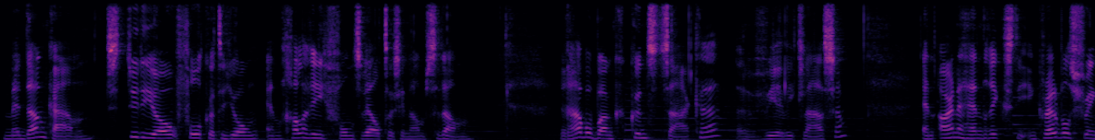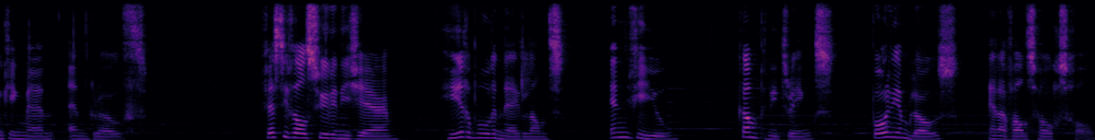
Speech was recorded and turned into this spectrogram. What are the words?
Met dank aan Studio Volker de Jong en Galerie Fons Welters in Amsterdam. Rabobank Kunstzaken, eh, Veerli Klaassen. En Arne Hendricks, The Incredible Shrinking Man and Growth. Festival Sur Niger, Herenboeren Nederland, NVU, Company Drinks, Podium Blows en Avans Hogeschool.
